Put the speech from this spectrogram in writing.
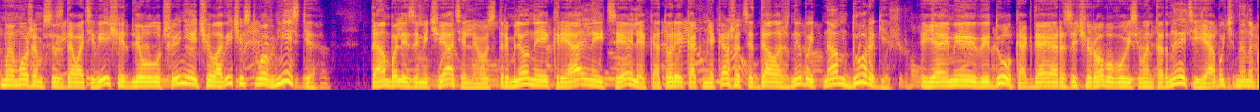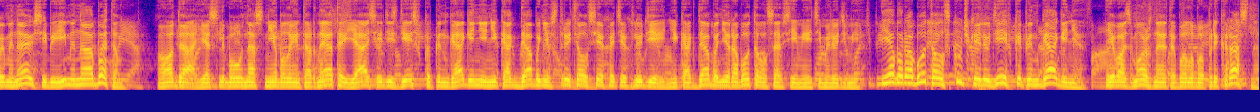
Мы можем создавать вещи для улучшения человечества вместе. Там были замечательные, устремленные к реальной цели, которые, как мне кажется, должны быть нам дороги. Я имею в виду, когда я разочаровываюсь в интернете, я обычно напоминаю себе именно об этом. О да, если бы у нас не было интернета, я, сидя здесь, в Копенгагене, никогда бы не встретил всех этих людей, никогда бы не работал со всеми этими людьми. Я бы работал с кучкой людей в Копенгагене, и, возможно, это было бы прекрасно.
